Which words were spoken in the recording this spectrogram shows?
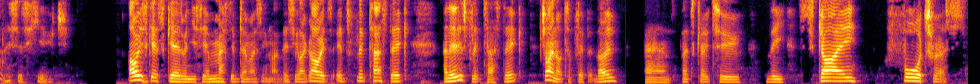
This is huge. I always get scared when you see a massive demo scene like this. You're like, oh, it's it's fliptastic, and it is fliptastic. Try not to flip it though. And let's go to the Sky Fortress.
